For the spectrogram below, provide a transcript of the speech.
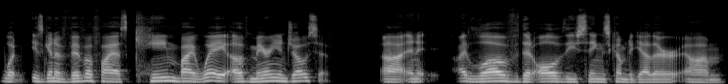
what is going to vivify us came by way of Mary and Joseph. Uh, and it, I love that all of these things come together. Um,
